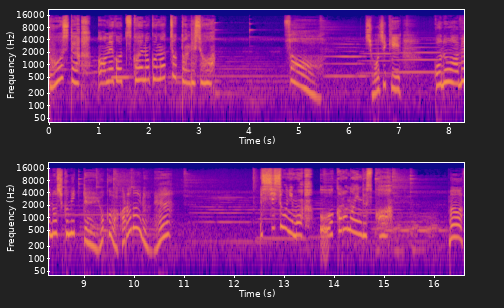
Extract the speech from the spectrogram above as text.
どうして飴が使えなくなっちゃったんでしょう？さあ正直この飴の仕組みってよくわからないのよね。師匠にもわからないんですか？まあ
